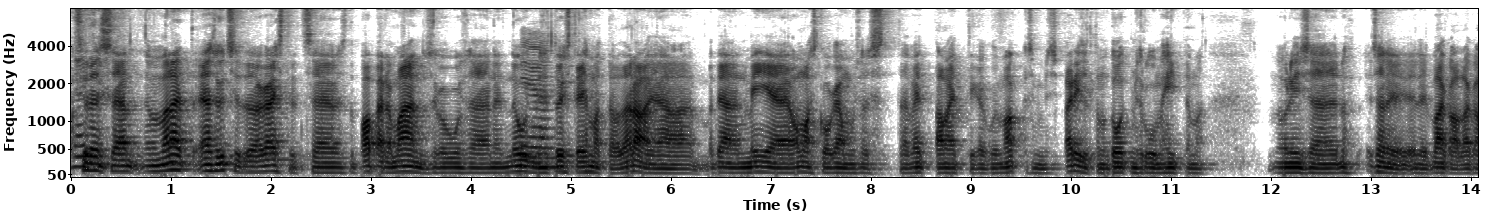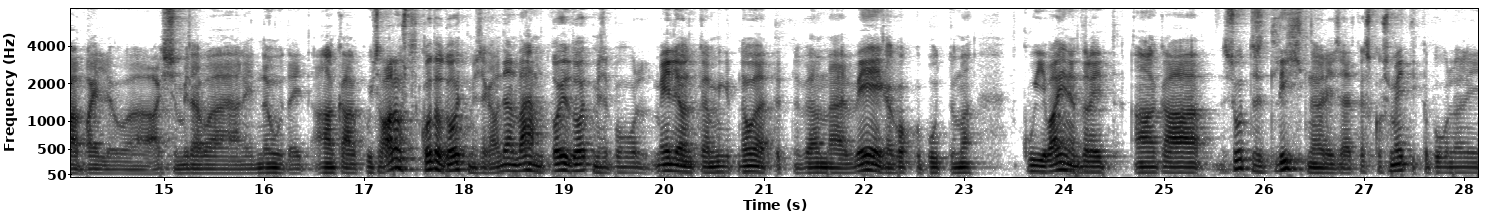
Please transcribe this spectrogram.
kusjuures äh, ma mäletan, jah, sa ütlesid väga hästi, et see, seda pabermajanduse kogu see, need nõudmised tõesti ehmatavad ära ja ma tean meie omast kogemusest Vettametiga, kui me hakkasime siis päriselt oma tootmisruumi ehitama oli see noh, seal oli väga-väga palju äh, asju, mida vaja, neid nõudeid, aga kui sa alustad kodutootmisega, ma tean vähemalt toidu tootmise puhul, meil ei olnud ka mingit nõuet, et me peame veega kokku puutuma, kui ained olid, aga suhteliselt lihtne oli see, et kas kosmeetika puhul oli,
